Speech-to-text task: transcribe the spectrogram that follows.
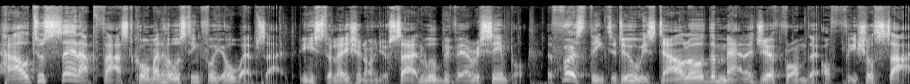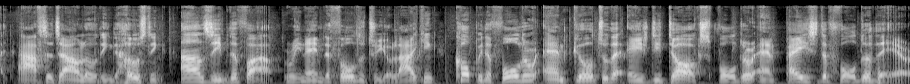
How to set up Fastcomet hosting for your website. Installation on your site will be very simple. The first thing to do is download the manager from the official site. After downloading the hosting, unzip the file, rename the folder to your liking, copy the folder and go to the htdocs folder and paste the folder there.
